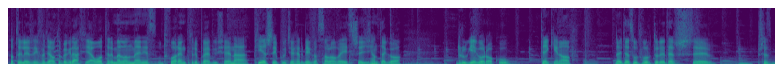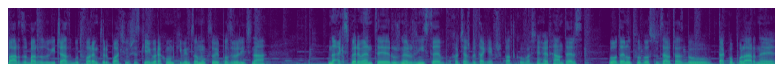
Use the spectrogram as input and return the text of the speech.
To tyle, jeżeli chodzi o autobiografię, a Watermelon Man jest utworem, który pojawił się na pierwszej płycie Herbiego solowej z 62 roku, Taken Off. No i to jest utwór, który też y, przez bardzo, bardzo długi czas był utworem, który płacił wszystkie jego rachunki, więc on mógł sobie pozwolić na, na eksperymenty różne, różniste, chociażby tak jak w przypadku właśnie Headhunters, bo ten utwór po prostu cały czas był tak popularny,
